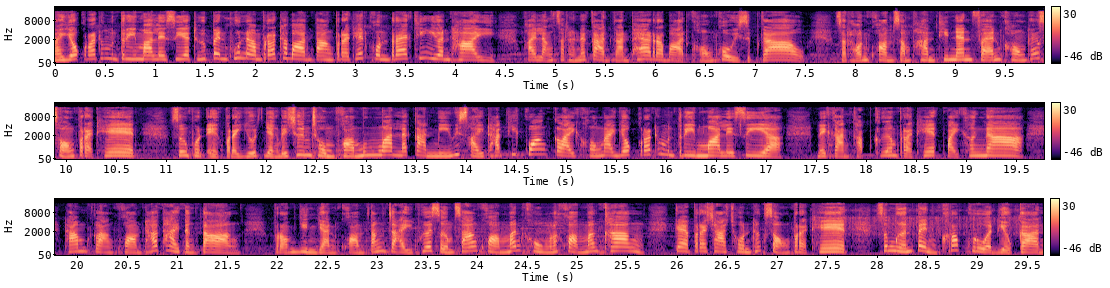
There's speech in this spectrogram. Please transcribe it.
นายกรัฐมนตรีมาเลเซียถือเป็นผู้นำรัฐบาลต่างประเทศคนแรกที่เยือนไทย ภายหลังสถานการณ์การแพร่ระบาดของโควิด -19 สะท้อนความสัมพันธ์ที่แน่นแฟ้นของทั้งสองประเทศ ซึ่งพลเอกประยุทธ์ยังได้ชื่นชมความมุ่งมั่นและการมีวิสัยทัศน์ที่กว้างไกลของนายกรัฐมนตรีมาเลเซีย ในการขับเคลื่อนประเทศไปข้างหน้า ท่ามกลางความท้าทายต่างๆ พร้อมยืนยันความตั้งใจเพื่อเสริมสร้างความมั่นคงและความมั่งคั่ง แก่ประชาชนทั้งสองประเทศ เสมือนเป็นครอบครัวเดียวกัน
